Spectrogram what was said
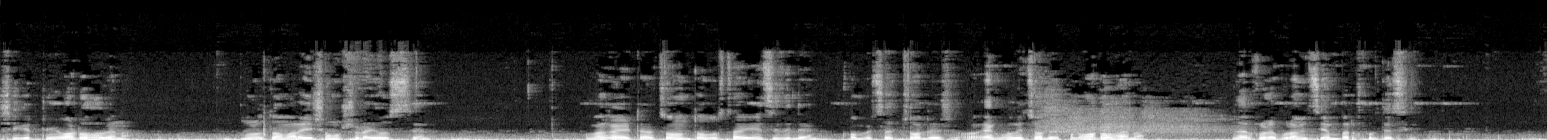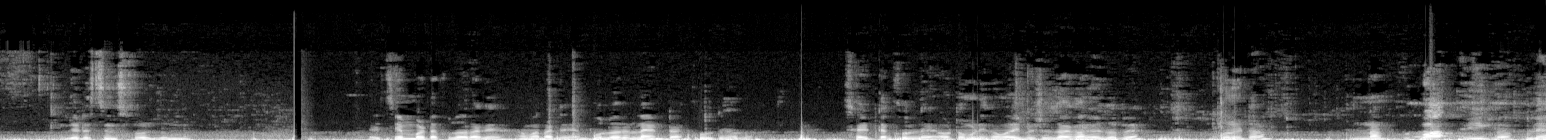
সেক্ষেত্রে অটো হবে না। মূলত আমার এই সমস্যাটাই হচ্ছে। আমার গাড়িটা চলন্ত অবস্থায় এসি দিলে কম্প্রেসার চলে, একভাবে চলে, কোনো অটো হয় না। যার কারণে পুরো আমি চেম্বার খুলতেছি। যেটা চেঞ্জ করার জন্য। এই চেম্বারটা খোলার আগে, আমার আগে বোলারের লাইনটা খুলতে হবে। সাইডটা খুললে অটোমেটিক আমার এই পাশে জায়গা হয়ে যাবে। এটা না। এইটা খুলে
